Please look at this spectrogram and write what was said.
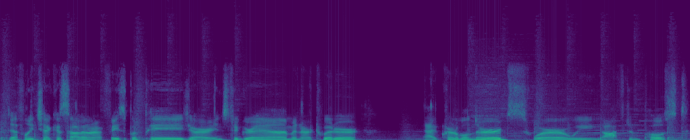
definitely check us out on our Facebook page, our Instagram, and our Twitter at Credible Nerds, where we often post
